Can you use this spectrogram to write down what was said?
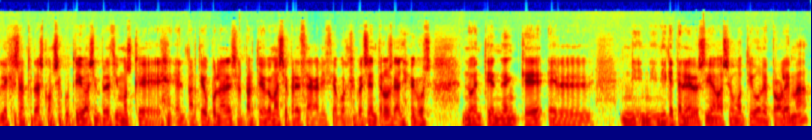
legislaturas consecutivas. Siempre decimos que el Partido Popular es el partido que más se parece a Galicia porque presidente los gallegos no entienden que el, ni, que tener dos idiomas sea un motivo de problema,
